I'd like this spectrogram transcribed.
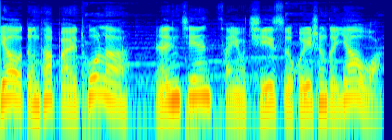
要等他摆脱了人间，才有起死回生的药啊。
